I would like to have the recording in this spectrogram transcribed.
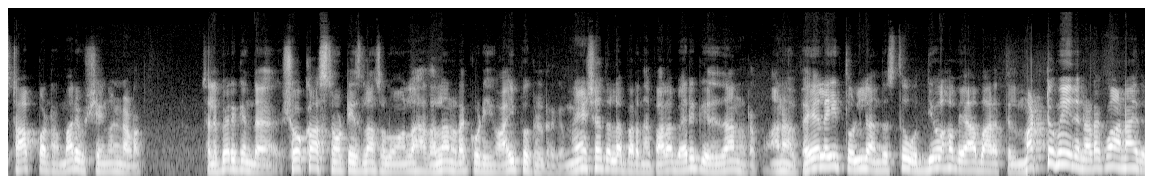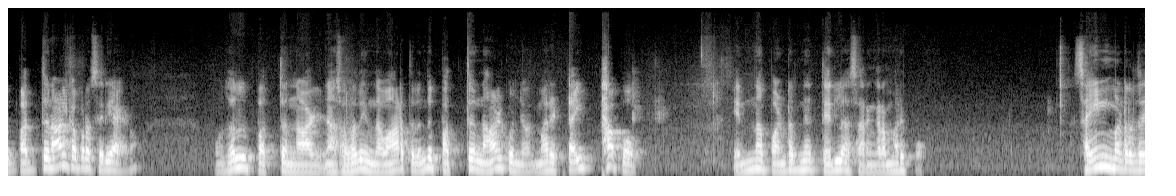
ஸ்டாப் பண்ணுற மாதிரி விஷயங்கள் நடக்கும். சில பேருக்கு இந்த ஷோகாஸ் நோட்டீஸ்லாம் சொல்லுவாங்கள்ல அதெல்லாம் நடக்கக்கூடிய வாய்ப்புகள் இருக்குது மேஷத்தில் பிறந்த பல பேருக்கு இதுதான் நடக்கும். ஆனால் வேலை தொழில் அந்தஸ்து உத்தியோக வியாபாரத்தில் மட்டுமே இது நடக்கும். ஆனால் இது பத்து நாளுக்கு அப்புறம் சரியாயிடும். முதல் பத்து நாள் நான் சொல்கிறது இந்த வாரத்துலேருந்து பத்து நாள் கொஞ்சம் ஒரு மாதிரி டைட்டாக போகும் என்ன பண்ணுறதுனே தெரியல சார்ங்கிற மாதிரி போகும் சைன் பண்ணுறது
